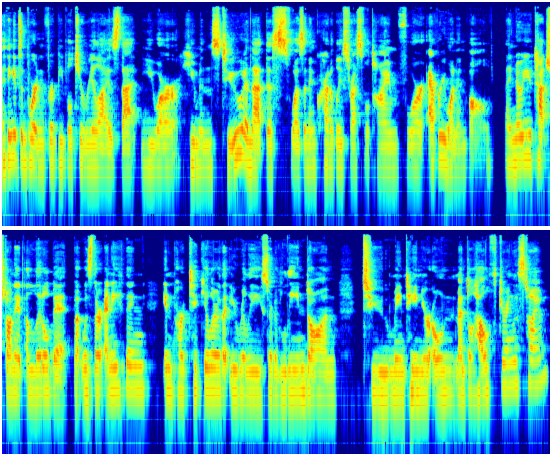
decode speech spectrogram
I think it's important for people to realize that you are humans too, and that this was an incredibly stressful time for everyone involved. I know you touched on it a little bit, but was there anything in particular that you really sort of leaned on to maintain your own mental health during this time?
